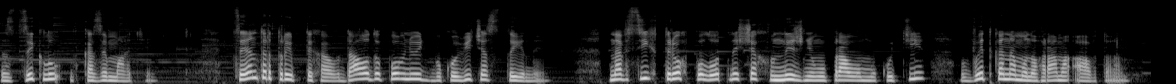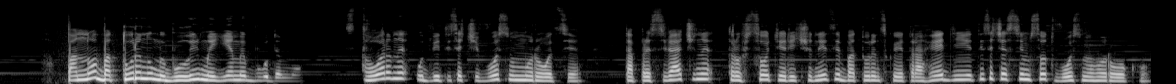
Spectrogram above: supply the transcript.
з циклу в казематі. Центр триптиха вдало доповнюють бокові частини. На всіх трьох полотнищах в нижньому правому куті виткана монограма автора. Пано Батурину Ми були, ми є, ми будемо. Створене у 2008 році та присвячене 300-й річниці Батуринської трагедії 1708 року.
